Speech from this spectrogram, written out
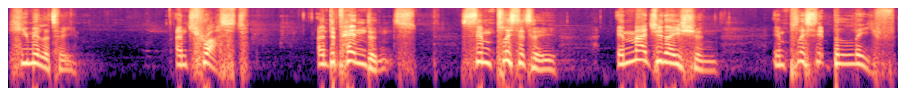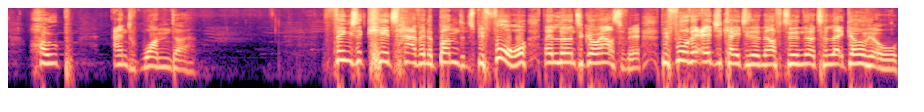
humility and trust and dependence, simplicity, imagination, implicit belief, hope, and wonder? Things that kids have in abundance before they learn to grow out of it, before they're educated enough to, to let go of it all.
